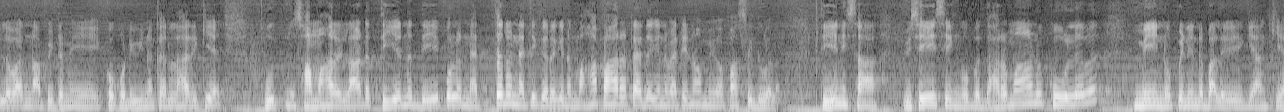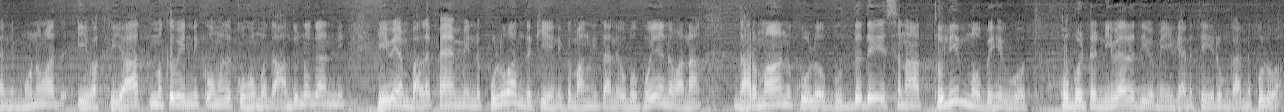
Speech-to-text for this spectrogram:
එලවන්න අපිට මේ එක්ක කොඩි වින කරලා හරි කිය සමහර වෙලාවට තියෙන දේපොළ නැත්තර නැති කරගෙන මහ පාරට ඇදගෙන වැටෙනවා මේවා පස්සේ දුවලා. ඒ නිසා විශේෂයෙන් ඔබ ධර්මානුකූලව මේ නොපෙනෙන බලවේගයන් කියන්නේ මොනවද? ඒවා ක්‍රියාත්මක වෙන්නේ කොහොමද? කොහොමද අඳුනගන්නේ? ඒවෙන් බලපෑම් වෙන්න පුළුවන්ද කියන එක මං හිතන්නේ ඔබ හොයනවා නම් ධර්මානුකූලව බුද්ධ දේශනා තුලින්ම ඔබ හෙව්වොත් ඔබට නිවැරදිව මේ ගැන තේරුම් ගන්න පුළුවන්.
